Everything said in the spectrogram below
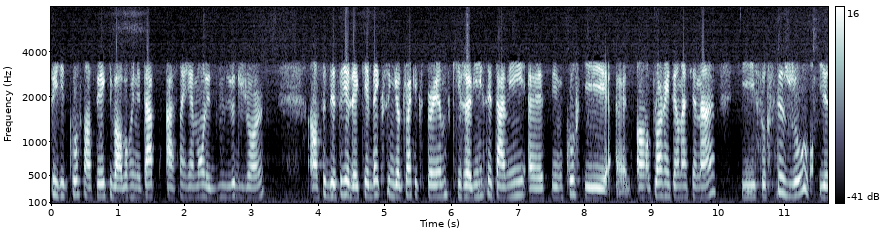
série de courses en fait, qui va avoir une étape à Saint-Raymond le 18 juin. Ensuite de ça, il y a le Québec Single Track Experience qui revient cette année. Euh, c'est une course qui est euh, en ampleur internationale, qui est sur six jours. Il y a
